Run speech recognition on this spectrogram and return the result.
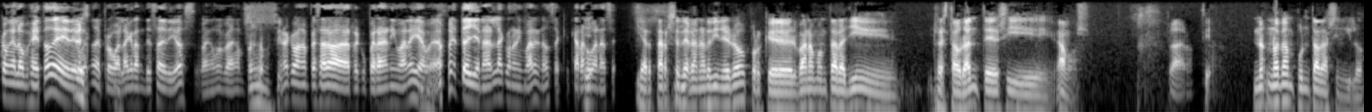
con el objeto de, de, bueno, de probar la grandeza de Dios. Van, a- van a, Bueno, sino que van a empezar a recuperar animales y a, a llenarla con animales, no sé qué carajo van a hacer. y hartarse de ganar dinero porque van a montar allí restaurantes y vamos Claro. sí. no, no dan puntadas sin hilo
